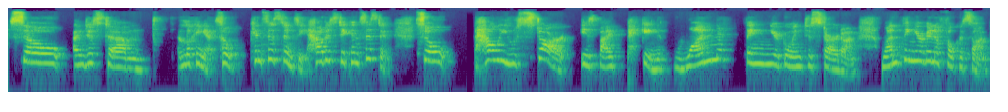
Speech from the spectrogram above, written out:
So I'm just um, looking at so consistency, how to stay consistent. So how you start is by picking one thing you're going to start on, one thing you're going to focus on.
